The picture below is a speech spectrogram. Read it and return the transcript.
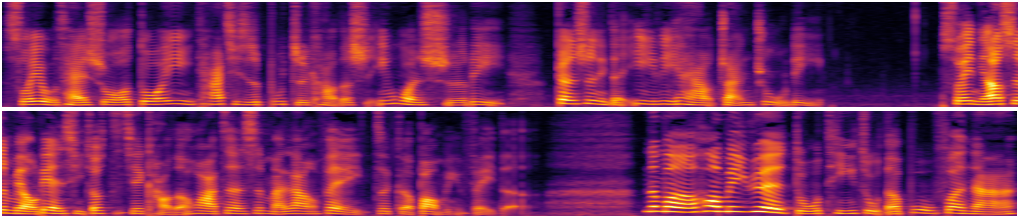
所以我才说多益它其实不只考的是英文实力，更是你的毅力还有专注力。所以你要是没有练习就直接考的话，真的是蛮浪费这个报名费的。那么后面阅读题组的部分啊，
